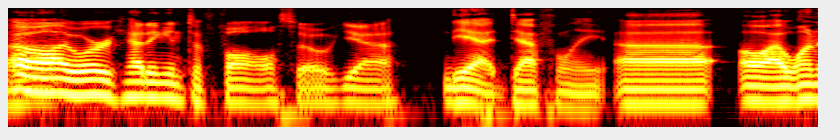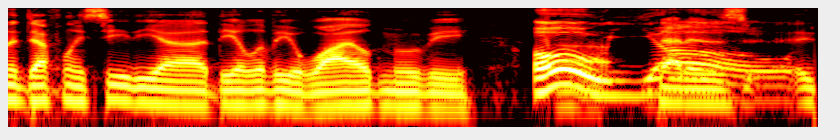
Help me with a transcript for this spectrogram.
Uh, oh, we're heading into fall, so yeah. Yeah, definitely. Uh, oh, I want to definitely see the uh, the Olivia Wilde movie. Oh, uh, yo. that is uh,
